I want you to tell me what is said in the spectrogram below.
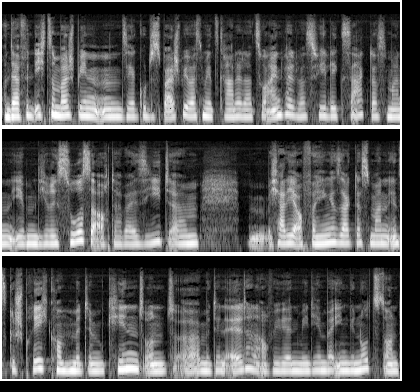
Und da finde ich zum Beispiel ein sehr gutes Beispiel, was mir jetzt gerade dazu einfällt, was Felix sagt, dass man eben die Ressource auch dabei sieht. Ähm, ich hatte ja auch vorhin gesagt, dass man ins Gespräch kommt mit dem Kind und äh, mit den Eltern, auch wie werden Medien bei ihnen genutzt. Und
